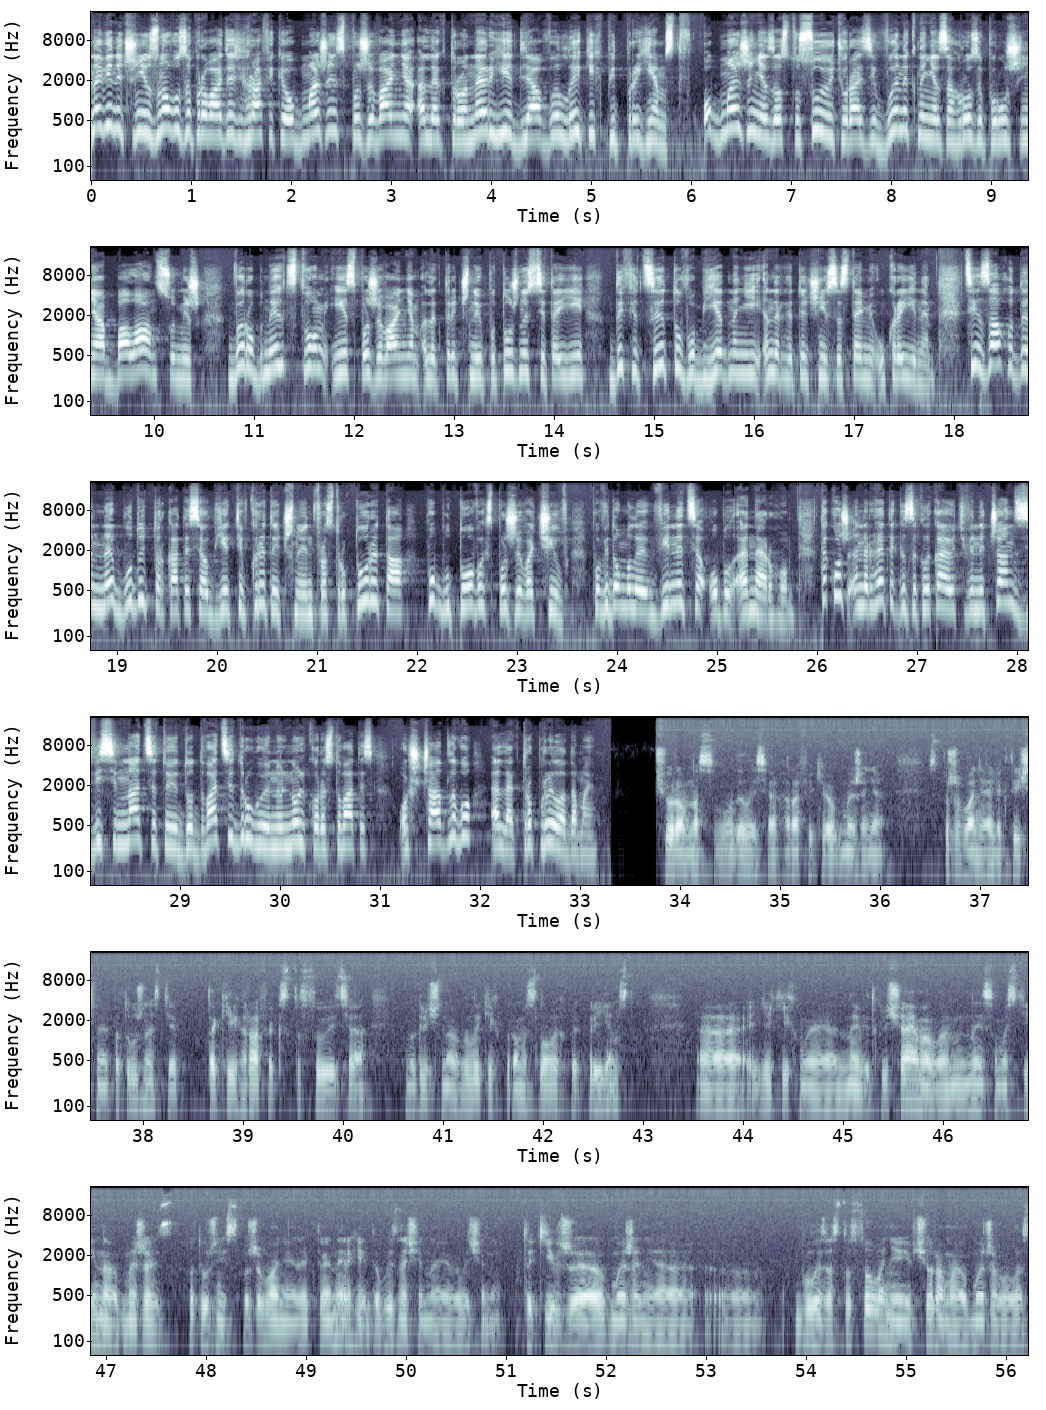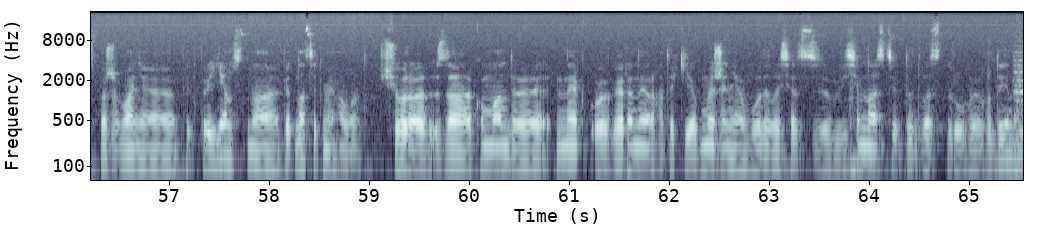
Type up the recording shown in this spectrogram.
На Вінниччині знову запровадять графіки обмежень споживання електроенергії для великих підприємств. Обмеження застосують у разі виникнення загрози порушення балансу між виробництвом і споживанням електричної потужності та її дефіциту в об'єднаній енергетичній системі України. Ці заходи не будуть торкатися об'єктів критичної інфраструктури та побутових споживачів. Повідомили Вінниця Обленерго. Також енергетики закликають вінничан з 18 до 22.00 користуватись ощадливо електроприладами. Вчора в нас вводилися графіки обмеження споживання електричної потужності. Такий графік стосується виключно великих промислових підприємств, е, яких ми не відключаємо. Вони самостійно обмежують потужність споживання електроенергії до визначеної величини. Такі вже обмеження е, були застосовані, і вчора ми обмежували споживання підприємств на 15 МВт. Вчора за командою НЕК «Укренерго» такі обмеження вводилися з 18 до 22 години.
